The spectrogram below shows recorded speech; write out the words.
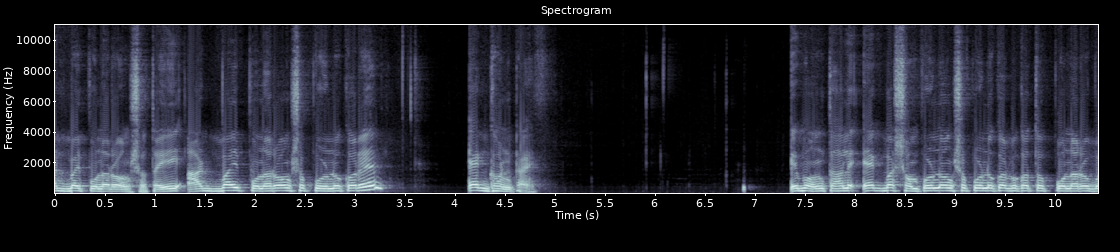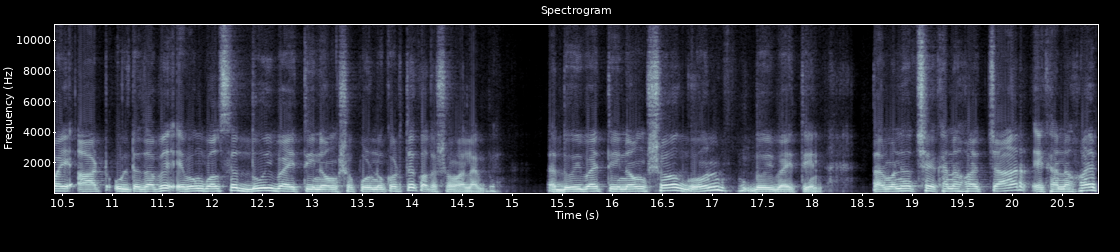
আট বাই পনেরো অংশ। তাই এই আট বাই পনেরো অংশ পূর্ণ করে এক ঘন্টায়। এবং তাহলে একবার সম্পূর্ণ অংশ পূর্ণ করবে কত? পনেরো বাই আট উল্টে যাবে এবং বলছে দুই বাই তিন অংশ পূর্ণ করতে কত সময় লাগবে? দুই বাই তিন অংশ গুণ দুই বাই তিন। তার মানে হচ্ছে এখানে হয় চার, এখানে হয়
